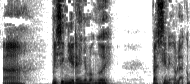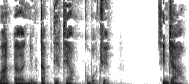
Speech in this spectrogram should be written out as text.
À Mình xin nghỉ đây nha mọi người, Và xin hẹn gặp lại các bạn ở những tập tiếp theo của bộ truyện. Xin chào.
